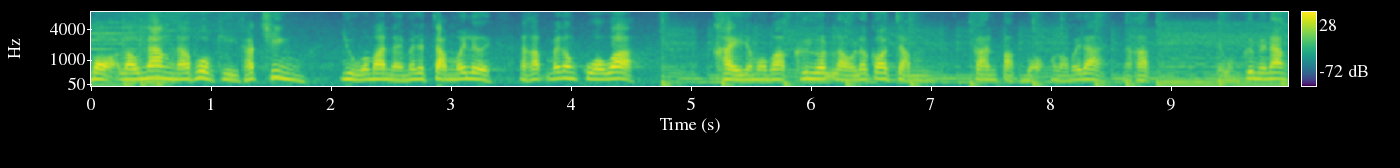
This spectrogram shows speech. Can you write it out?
เบาะเรานั่งนะพวกขี่ทัชชิ่งอยู่ประมาณไหนมันจะจำไว้เลยนะครับไม่ต้องกลัวว่า ใครจะมาว่าขึ้นรถเราแล้วก็จำการปรับเบาะของเราไม่ได้นะครับ เดี๋ยวผมขึ้นไปนั่ง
